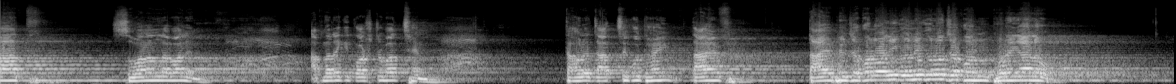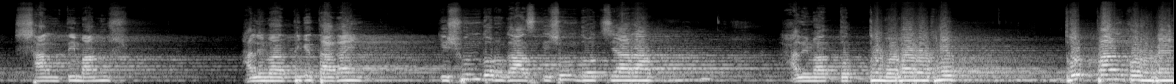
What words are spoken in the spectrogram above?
রাত। সুবহানাল্লাহ বলেন আপনারা কি কষ্ট পাচ্ছেন? তাহলে যাচ্ছে কোথায়? তায়েফ। তায়েফে যখন অলিগলিগুলো যখন ভরে গেল, শান্তি মানুষ হালিমার দিকে তাকাই কি সুন্দর গাছ, কি সুন্দর চেহারা। হালিমার দুগ্ধ মোবারকে দুধ পান করবেন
